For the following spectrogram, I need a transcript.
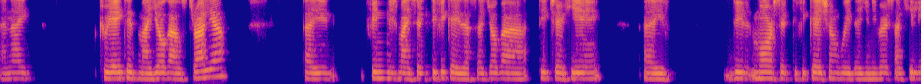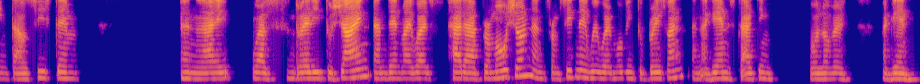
And I created my Yoga Australia. I finished my certificate as a yoga teacher here. I did more certification with the Universal Healing Tao system. And I was ready to shine. And then my wife had a promotion, and from Sydney, we were moving to Brisbane and again starting all over again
